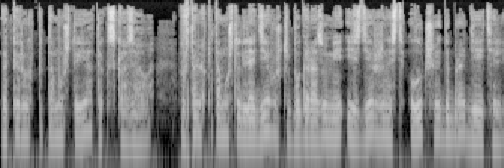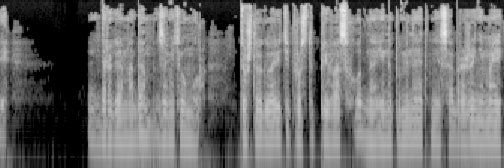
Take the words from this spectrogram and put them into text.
«Во-первых, потому что я так сказала. Во-вторых, потому что для девушки благоразумие и сдержанность — лучшие добродетели». «Дорогая мадам», — заметил Мур, — «то, что вы говорите, просто превосходно и напоминает мне соображения моей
